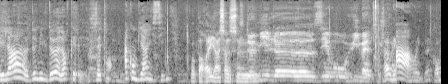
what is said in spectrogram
Et là, euh, 2002, alors que vous êtes en- à combien ici? Bon, pareil, hein, ça se. 2008 mètres. je Ah oui. Ah oui. D'accord.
